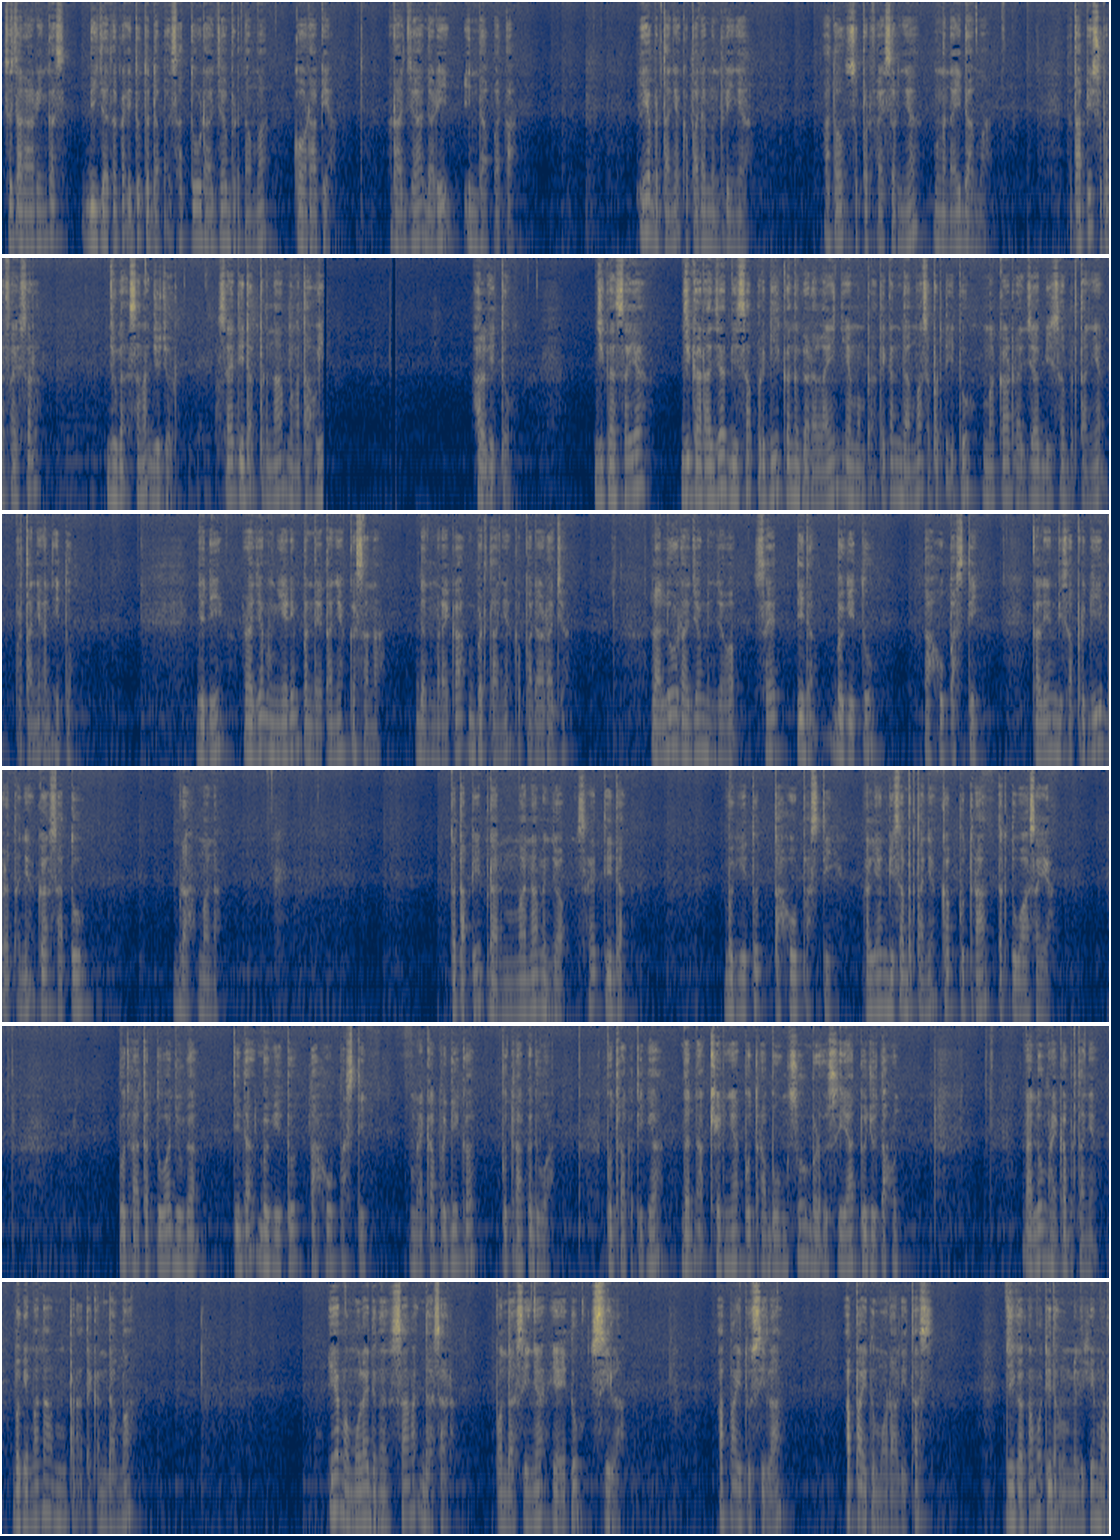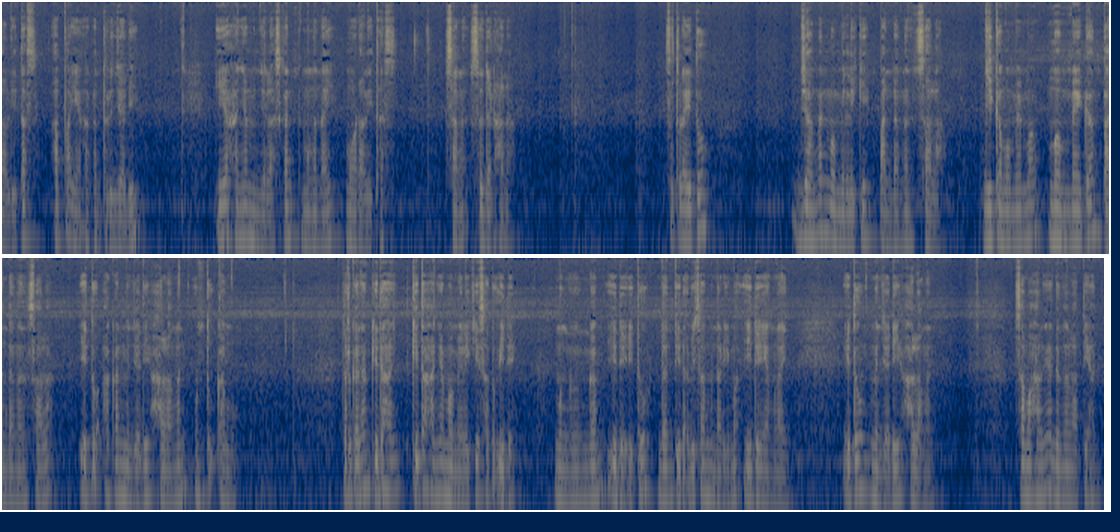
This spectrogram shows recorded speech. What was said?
Secara ringkas, di Jataka itu terdapat satu raja bernama Korabia, raja dari Indapata. Ia bertanya kepada menterinya atau supervisornya mengenai dhamma. Tetapi supervisor juga sangat jujur. Saya tidak pernah mengetahui hal itu. Jika saya jika raja bisa pergi ke negara lain yang mempraktikkan dhamma seperti itu, maka raja bisa bertanya pertanyaan itu. Jadi, raja mengirim pendetanya ke sana, dan mereka bertanya kepada raja. Lalu raja menjawab, "Saya tidak begitu tahu pasti. kalian bisa pergi bertanya ke satu Brahmana. Tetapi Brahmana menjawab, saya tidak begitu tahu pasti. Kalian bisa bertanya ke putra tertua saya. Putra tertua juga tidak begitu tahu pasti. Mereka pergi ke putra kedua, putra ketiga, dan akhirnya putra bungsu berusia tujuh tahun. Lalu mereka bertanya, bagaimana mempraktekkan Dhamma? Ia memulai dengan sangat dasar. Pondasinya yaitu sila. Apa itu sila? Apa itu moralitas? Jika kamu tidak memiliki moralitas, apa yang akan terjadi? Ia hanya menjelaskan mengenai moralitas. Sangat sederhana. Setelah itu, jangan memiliki pandangan salah. Jika memang memegang pandangan salah, itu akan menjadi halangan untuk kamu. Terkadang kita, kita hanya memiliki satu ide, menggenggam ide itu dan tidak bisa menerima ide yang lain. Itu menjadi halangan. Sama halnya dengan latihan.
